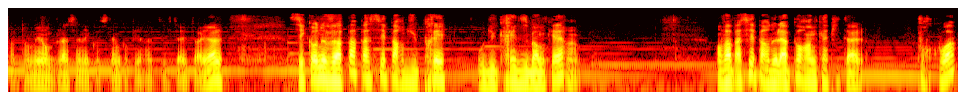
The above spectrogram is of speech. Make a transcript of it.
quand on met en place un écosystème coopératif territorial, c'est qu'on ne va pas passer par du prêt ou du crédit bancaire, on va passer par de l'apport en capital. Pourquoi?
